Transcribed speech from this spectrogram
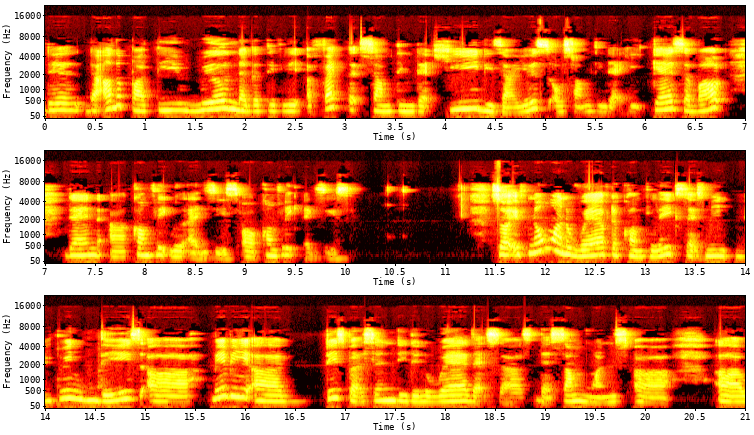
the, the other party will negatively affect something that he desires or something that he cares about, then uh, conflict will exist or conflict exists. So if no one aware of the conflicts that's mean between these, uh, maybe uh, this person didn't aware that uh, that someone's uh, uh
